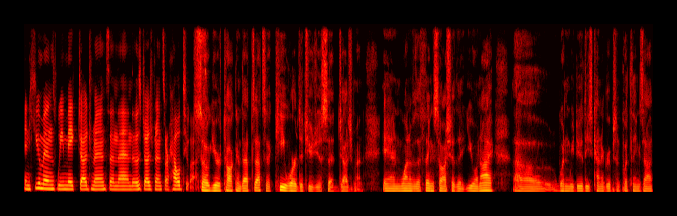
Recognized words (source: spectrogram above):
in humans we make judgments and then those judgments are held to us So you're talking that's that's a key word that you just said, judgment. And one of the things, Sasha, that you and I, uh, when we do these kind of groups and put things out,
